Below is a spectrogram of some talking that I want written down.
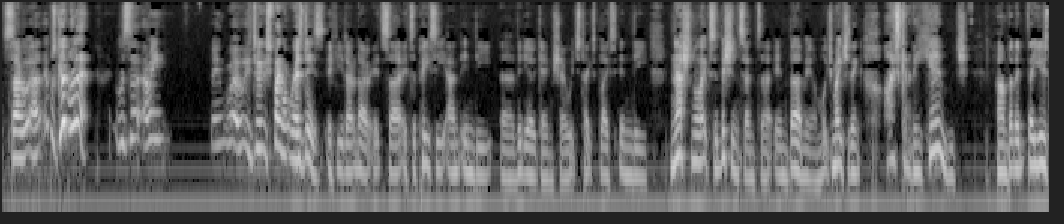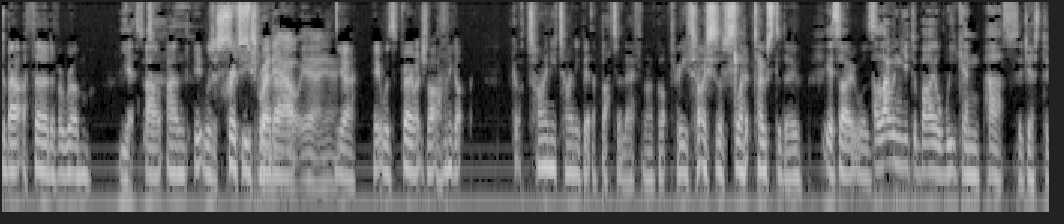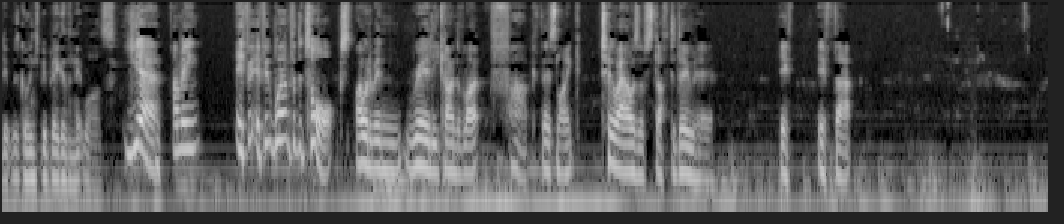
So uh, it was good, wasn't it? It was. Uh, I mean, I mean, well, to explain what Rezzed is, if you don't know, it's uh, it's a PC and indie uh, video game show which takes place in the National Exhibition Centre in Birmingham, which makes you think, oh, it's going to be huge. Um, but they, they used about a third of a room, Yes. uh, and it was Just pretty spread spread out. out. Yeah, yeah. Yeah, it was very much like I've only got got a tiny, tiny bit of butter left, and I've got three slices of toast to do. Yes. So it was. Allowing you to buy a weekend pass suggested it was going to be bigger than it was. Yeah, I mean, if if it weren't for the talks, I would have been really kind of like, fuck. There's like two hours of stuff to do here, if if that.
